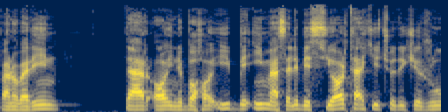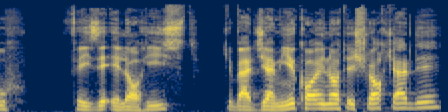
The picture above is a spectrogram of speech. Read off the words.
بنابراین در آین بهایی به این مسئله بسیار تاکید شده که روح فیض الهی است. که بر جمعی کائنات اشراق کرده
